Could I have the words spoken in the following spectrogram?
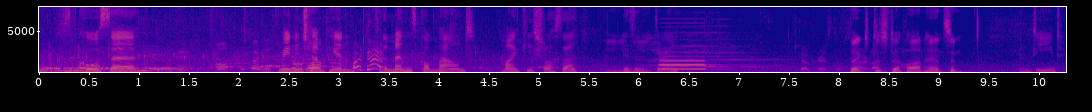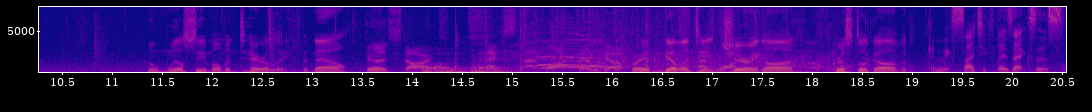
Because, of course, uh, reigning champion for the men's compound, Mikey Schloesser, mm. isn't through. Thanks to Stephan Hansen. Indeed whom we'll see momentarily. But now... Good start. Next, There we go. Braden Gellenthien cheering on Crystal Gauvin. Getting excited for those X's.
